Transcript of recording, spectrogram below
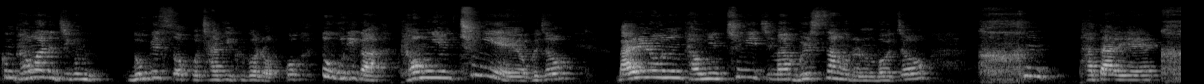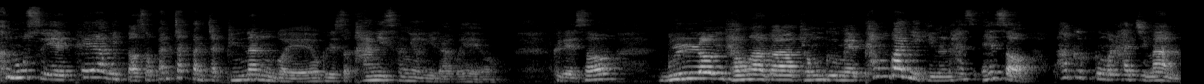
그럼 병화는 지금 녹일 수 없고 자기 그걸 없고 또 우리가 병임 충이에요. 그죠? 말로는 병임 충이지만 물상으로는 뭐죠? 큰 바다에 큰 호수에 태양이 떠서 반짝반짝 빛나는 거예요. 그래서 강의상형이라고 해요. 그래서 물론 병화가 경금의 평관이기는 하- 해서 화극금을 하지만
